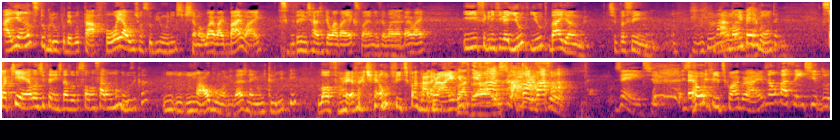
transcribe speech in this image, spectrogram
Aí antes do grupo debutar foi a última subunit, que chama YY by Y. Muita gente acha que é YYXY, mas é YY by Y. E significa Youth Youth by Young. Tipo assim, Nada, não, me né? perguntem. Só que elas, diferente das outras, só lançaram uma música, um, um- um álbum, na verdade, né? E um clipe, Love Forever, que é um feat com a Com a Grimes. Grimes. Eu Grimes. acho isso. Gente. É um feat com a Grimes. Não faz sentido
